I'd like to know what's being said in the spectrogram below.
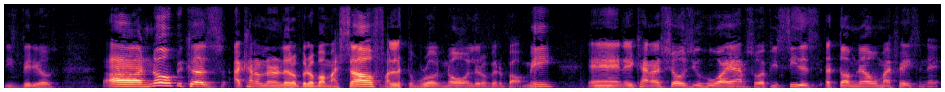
these videos? Uh, no, because I kind of learned a little bit about myself. I let the world know a little bit about me, and it kind of shows you who I am. So if you see this a thumbnail with my face in it,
